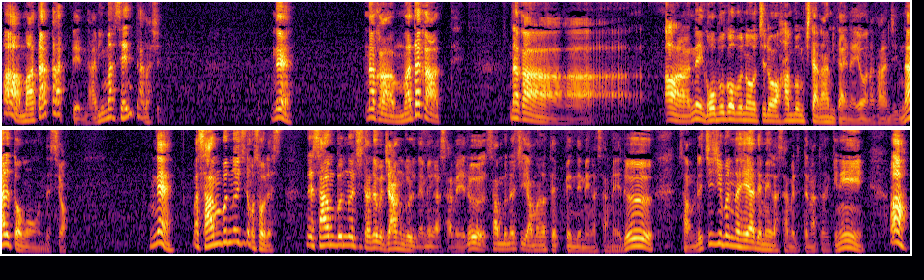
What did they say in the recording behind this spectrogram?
ああ、またかってなりませんって話。ね。なんか、またかって。なんか、ああね、五分五分のうちの半分来たな、みたいなような感じになると思うんですよ。ね。まあ、3分の1でもそうです。で、3分の1、例えばジャングルで目が覚める。3分の1山のてっぺんで目が覚める。3分の1自分の部屋で目が覚めるってなった時に、あ、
